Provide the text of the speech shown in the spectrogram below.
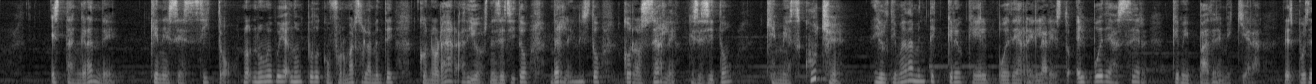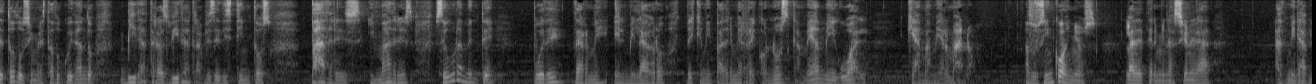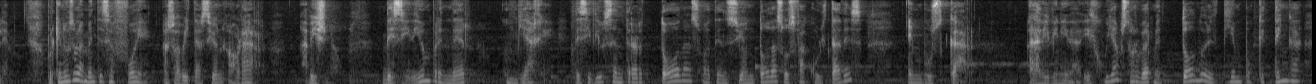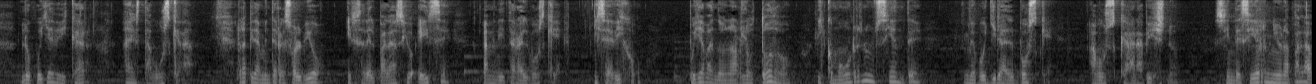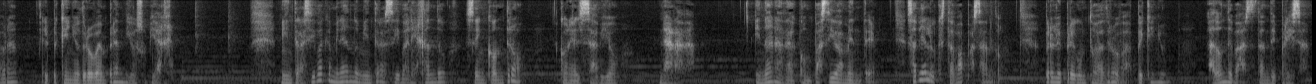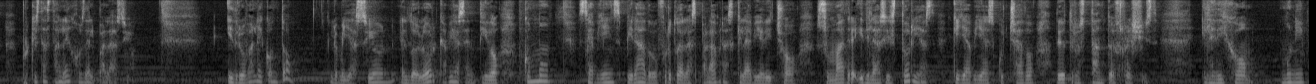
es tan grande que necesito. No, me voy a, no me puedo conformar solamente con orar a Dios. Necesito verle, necesito conocerle, necesito que me escuche. Y últimamente creo que Él puede arreglar esto. Él puede hacer que mi Padre me quiera. Después de todo, si me ha estado cuidando vida tras vida a través de distintos padres y madres, seguramente puede darme el milagro de que mi Padre me reconozca, me ame igual que ama a mi hermano. A sus cinco años, la determinación era admirable, porque no solamente se fue a su habitación a orar a Vishnu, decidió emprender un viaje, decidió centrar toda su atención, todas sus facultades en buscar a la divinidad. Y dijo, voy a absorberme todo el tiempo que tenga, lo voy a dedicar a esta búsqueda. Rápidamente resolvió irse del palacio e irse a meditar al bosque. Y se dijo, voy a abandonarlo todo y como un renunciante me voy a ir al bosque a buscar a Vishnu. Sin decir ni una palabra, el pequeño Dhruva emprendió su viaje. Mientras iba caminando, mientras se iba alejando, se encontró con el sabio Narada. Y Narada, compasivamente, sabía lo que estaba pasando, pero le preguntó a Dhruva, pequeño, ¿A dónde vas tan deprisa? ¿Por qué estás tan lejos del palacio? Y Druva le contó la humillación, el dolor que había sentido, cómo se había inspirado fruto de las palabras que le había dicho su madre y de las historias que ya había escuchado de otros tantos rishis. Y le dijo, Muni,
